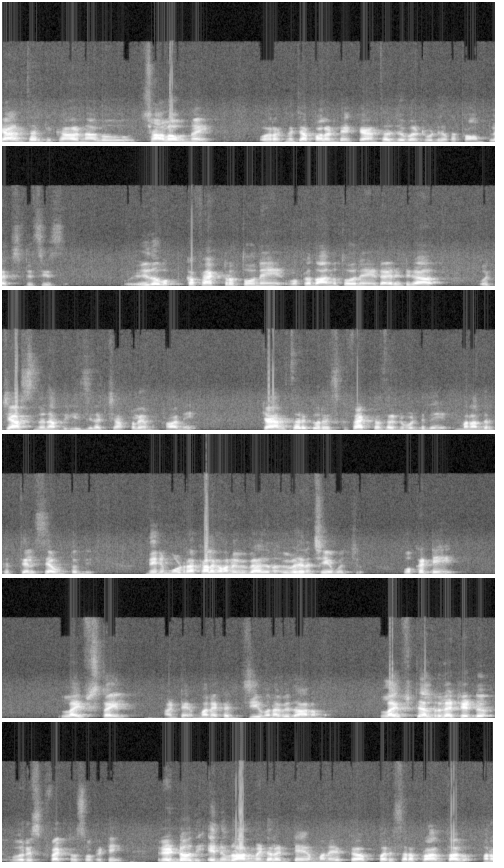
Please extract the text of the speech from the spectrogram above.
క్యాన్సర్కి కారణాలు చాలా ఉన్నాయి. ఒక రకంగా చెప్పాలంటే క్యాన్సర్ జబ్బు అనేటువంటిది ఒక కాంప్లెక్స్ డిసీజ్. ఏదో ఒక్క ఫ్యాక్టర్తోనే ఒకదానితోనే డైరెక్ట్గా వచ్చేస్తుందని అంత ఈజీగా చెప్పలేము కానీ క్యాన్సర్కు రిస్క్ ఫ్యాక్టర్స్ అనేటువంటిది మనందరికీ తెలిసే ఉంటుంది. దీన్ని మూడు రకాలుగా మనం విభజన విభజన చేయవచ్చు. ఒకటి లైఫ్ స్టైల్. అంటే మన యొక్క జీవన విధానము. Life style related risk factors ఒకటి. రెండోది ఎన్విరాన్మెంటల్ అంటే మన యొక్క పరిసర ప్రాంతాలు మన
